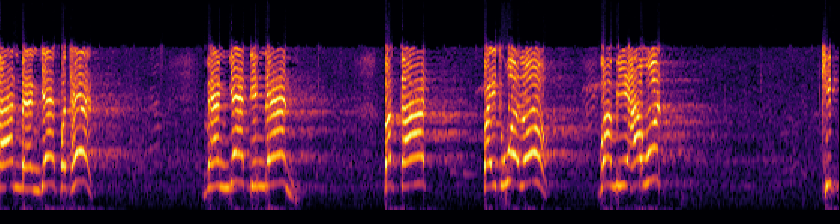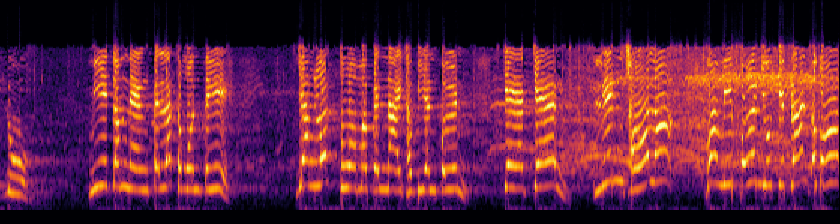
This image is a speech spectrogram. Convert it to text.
การแบ่งแยกประเทศ แบ่งแยกดินแดน ประกาศไปทั่วโลก ว่ามีอาวุธ คิดดู มีตำแหน่งเป็นรัฐมนตรี ยังลดตัวมาเป็นนายทะเบียนปืน แจกแจง ลิ้นฉอละว่ามีปืนอยู่สิบล้านกระบอก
